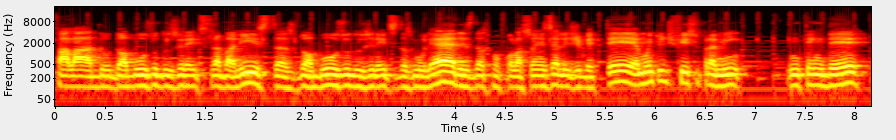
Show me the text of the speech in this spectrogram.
falar do, do abuso dos direitos trabalhistas, do abuso dos direitos das mulheres, das populações LGBT? É muito difícil para mim entender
